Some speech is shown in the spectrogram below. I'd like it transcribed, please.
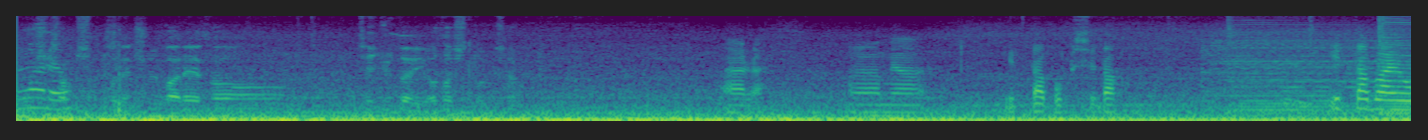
일로와래요. 30분에 출발해서 제주도에 6시 도착 알았어. 그러면 이따 봅시다. 이따 봐요.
